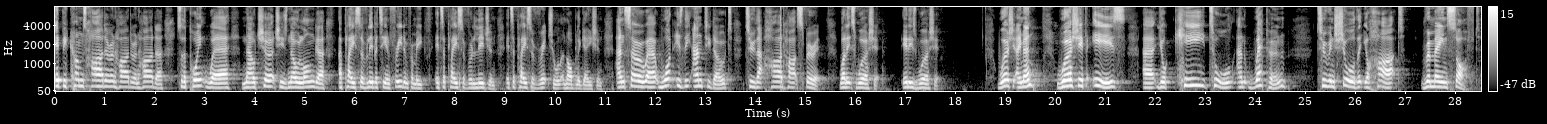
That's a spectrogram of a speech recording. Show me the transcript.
it becomes harder and harder and harder to the point where now church is no longer a place of liberty and freedom for me. It's a place of religion, it's a place of ritual and obligation. And so, uh, what is the antidote to that hard heart spirit? Well, it's worship. It is worship. Worship, amen? Worship is uh, your key tool and weapon to ensure that your heart remains soft.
